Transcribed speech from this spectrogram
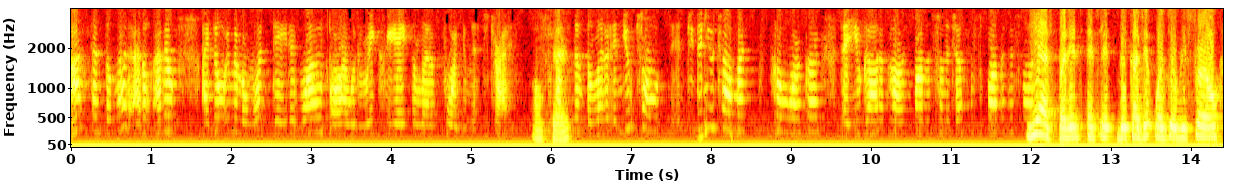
I sent the letter. I don't, I don't, I don't remember what date it was, or I would recreate the letter for you, Mr. Drive. I Okay. sent the letter, and you told. Didn't you tell my coworker that you got a correspondence from the Justice Department this morning? Yes, but it, it, it because it was a referral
